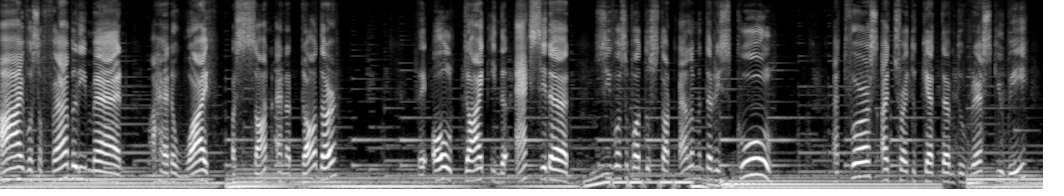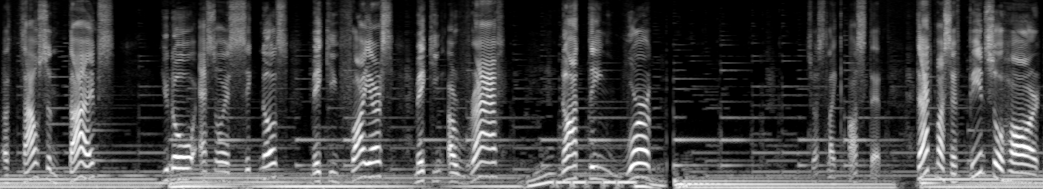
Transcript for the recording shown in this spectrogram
I was a family man I had a wife, a son, and a daughter. They all died in the accident. She was about to start elementary school. At first, I tried to get them to rescue me a thousand times. You know, SOS signals, making fires, making a raft. Nothing worked. Just like us then. That must have been so hard.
